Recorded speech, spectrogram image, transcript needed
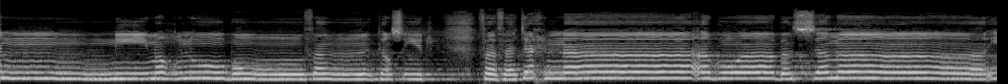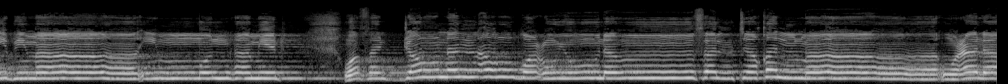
أني مغلوب فانتصر ففتحنا أبواب السماء بماء منهمر. وفجرنا الأرض عيونا فالتقى الماء على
